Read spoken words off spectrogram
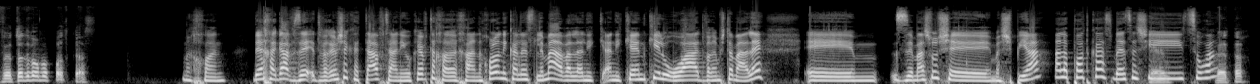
ואותו דבר בפודקאסט. נכון. דרך אגב, זה דברים שכתבת, אני עוקבת אחריך, אנחנו לא ניכנס למה, אבל אני, אני כן כאילו רואה דברים שאתה מעלה. אה, זה משהו שמשפיע על הפודקאסט באיזושהי כן, צורה? בטח,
